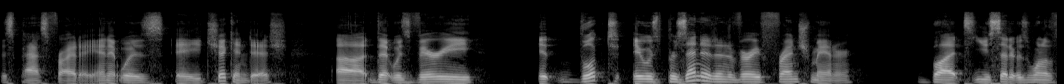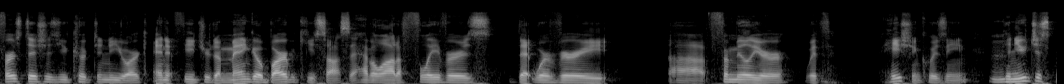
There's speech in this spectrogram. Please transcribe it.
this past Friday, and it was a chicken dish uh, that was very it looked it was presented in a very French manner, but you said it was one of the first dishes you cooked in New York, and it featured a mango barbecue sauce that had a lot of flavors that were very uh, familiar with Haitian cuisine. Mm-hmm. Can you just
